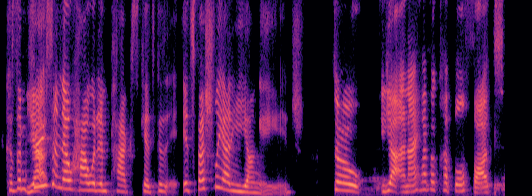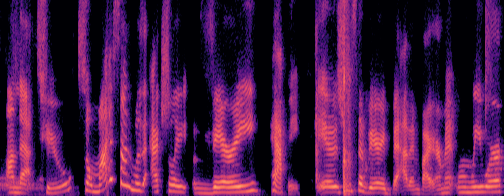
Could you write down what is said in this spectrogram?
Because I'm curious yeah. to know how it impacts kids, because especially at a young age. So, yeah, and I have a couple thoughts on that too. So, my son was actually very happy. It was just a very bad environment when we were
